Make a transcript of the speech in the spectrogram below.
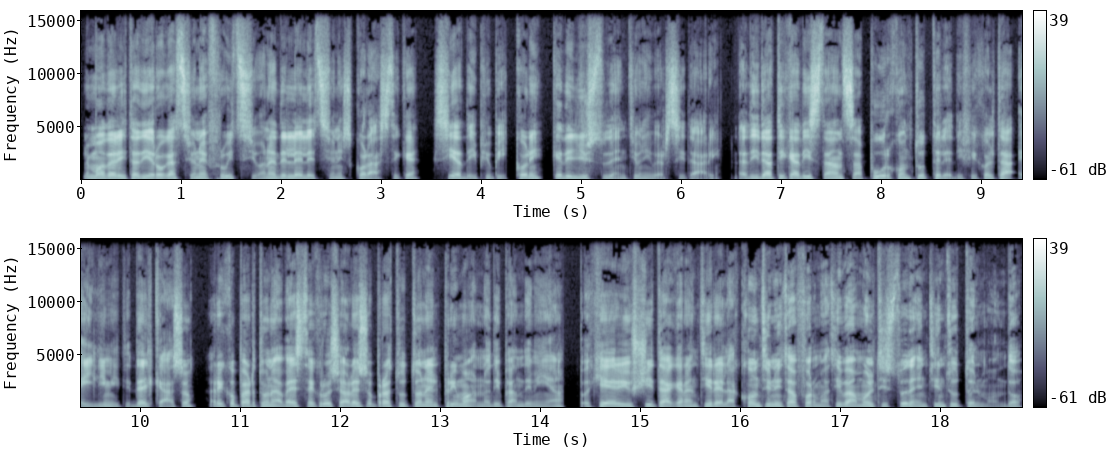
le modalità di erogazione e fruizione delle lezioni scolastiche, sia dei più piccoli che degli studenti universitari. La didattica a distanza, pur con tutte le difficoltà e i limiti del caso, ha ricoperto una veste cruciale soprattutto nel primo anno di pandemia, poiché è riuscita a garantire la continuità formativa a molti studenti in tutto il mondo.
